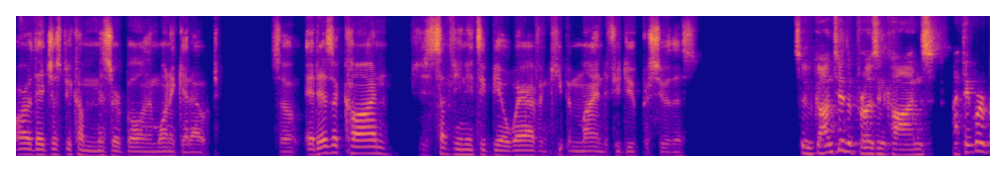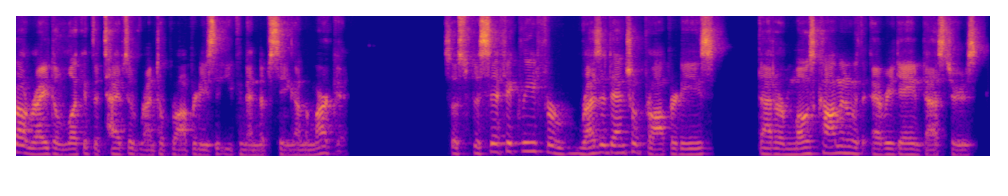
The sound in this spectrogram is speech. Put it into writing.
or they just become miserable and want to get out. So it is a con, just something you need to be aware of and keep in mind if you do pursue this. So we've gone through the pros and cons. I think we're about ready to look at the types of rental properties that you can end up seeing on the market. So, specifically for residential properties that are most common with everyday investors,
